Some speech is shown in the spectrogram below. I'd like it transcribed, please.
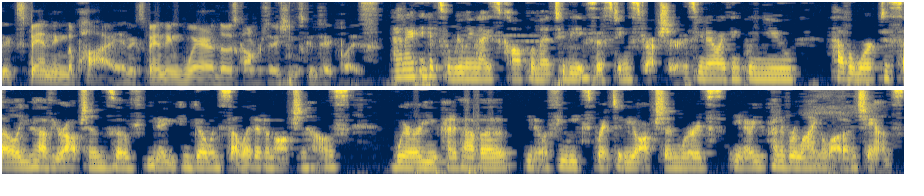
expanding the pie and expanding where those conversations can take place. And I think it's a really nice complement to the existing structures. You know, I think when you have a work to sell, you have your options of, you know, you can go and sell it at an auction house where you kind of have a, you know, a few weeks sprint to the auction where it's, you know, you're kind of relying a lot on chance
